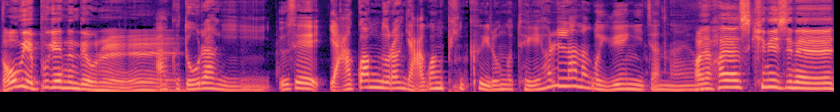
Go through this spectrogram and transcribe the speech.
너무 예쁘게 했는데 오늘. 아, 그 노랑이 요새 야광 노랑, 야광 핑크 이런 거 되게 현란한 거 유행이잖아요. 아니 하얀 스키니진에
